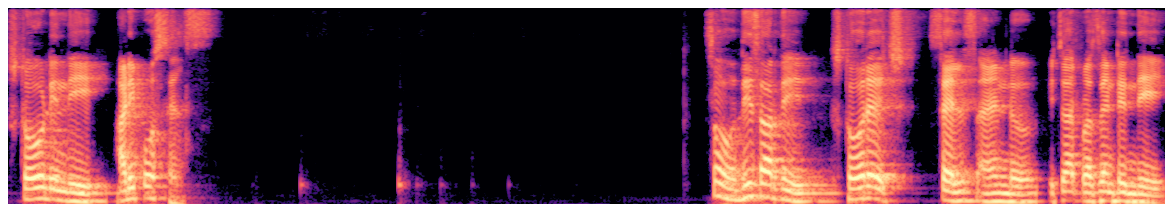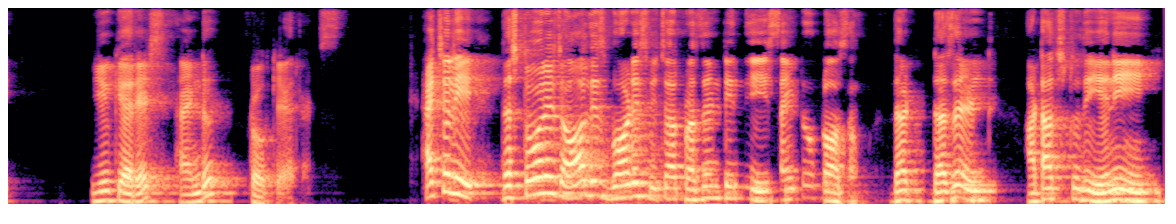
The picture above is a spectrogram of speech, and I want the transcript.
stored in the adipose cells. So these are the storage cells and uh, which are present in the eukaryotes and prokaryotes. Actually, the storage all these bodies which are present in the cytoplasm that doesn't attach to the any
